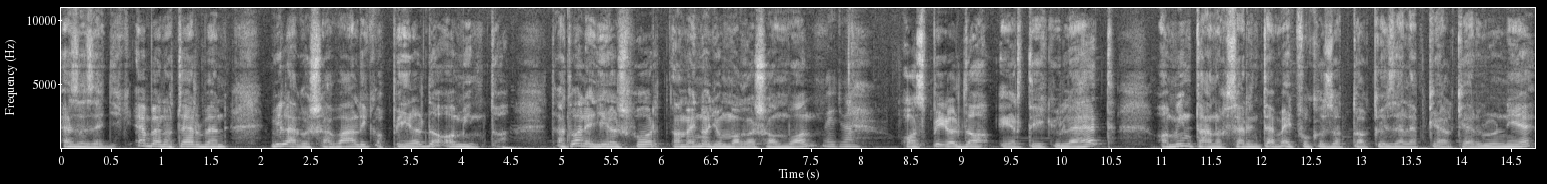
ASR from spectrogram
Ez az egyik. Ebben a tervben világosá válik a példa, a minta. Tehát van egy élsport, amely nagyon magasan van, Így van. az példa értékű lehet, a mintának szerintem egy fokozattal közelebb kell kerülnie,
